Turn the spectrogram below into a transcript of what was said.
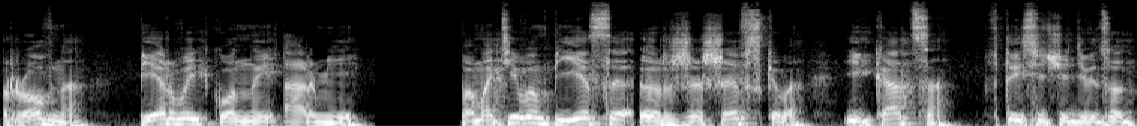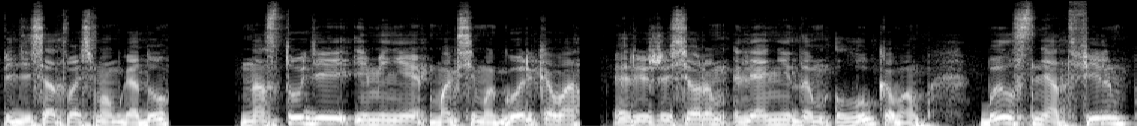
Ровно первой конной армии. По мотивам пьесы Ржешевского и Каца в 1958 году на студии имени Максима Горького режиссером Леонидом Луковым был снят фильм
